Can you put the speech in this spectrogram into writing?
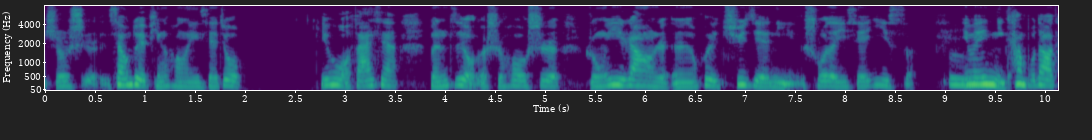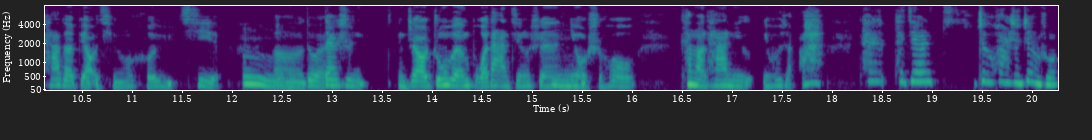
就是相对平衡了一些，就因为我发现文字有的时候是容易让人会曲解你说的一些意思。因为你看不到他的表情和语气，嗯，对。但是你知道中文博大精深，你有时候看到他，你你会想啊，他他竟然这个话是这样说，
